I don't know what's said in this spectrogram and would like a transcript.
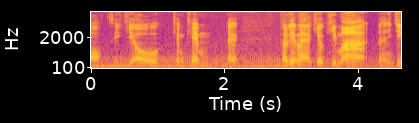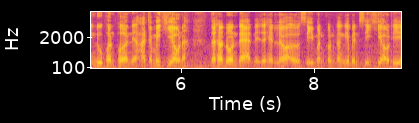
ออกสีเขียวเข้มๆนะเขาเรียกอะไรเขียวขี้ม้านะจริงๆ ดูเผินๆเนี่ยอาจจะไม่เขียวนะแต่ถ้าโดนแดดเนี่ยจะเห็นเลยว่าเออสีมันค่อนข้างจะเป็นสีเขียวที่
